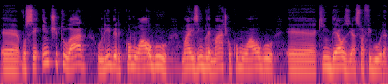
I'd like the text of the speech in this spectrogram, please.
é, você intitular o líder como algo mais emblemático, como algo é, que endeuse a sua figura.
